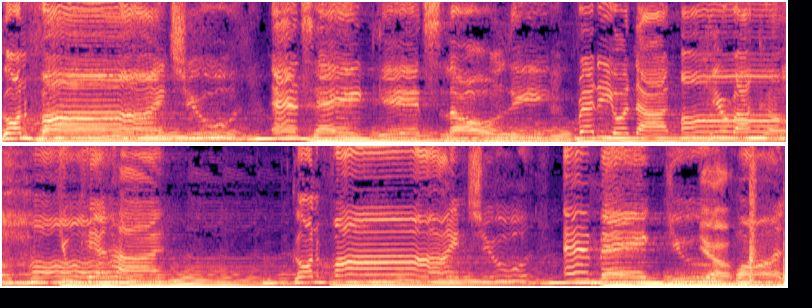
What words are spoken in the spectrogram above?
Gonna find you and take it slowly. Ready or not, uh, here I come. You can't hide. Gonna find you and make you Yeah. want me.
